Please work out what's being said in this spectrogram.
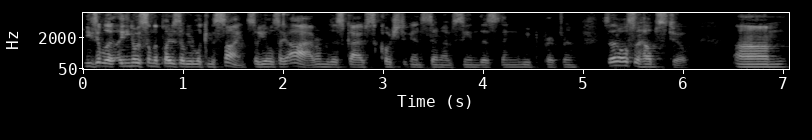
he's able to, you know some of the players that we are looking to sign. So he'll say, ah, I remember this guy. I've coached against him. I've seen this thing. We prepared for him. So that also helps too. Um,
